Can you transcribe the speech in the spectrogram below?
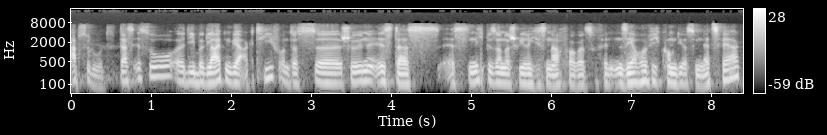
Absolut. Das ist so. Äh, die begleiten wir aktiv und das äh, Schöne ist, dass es nicht besonders schwierig ist, Nachfolger zu finden. Sehr häufig kommen die aus dem Netzwerk.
